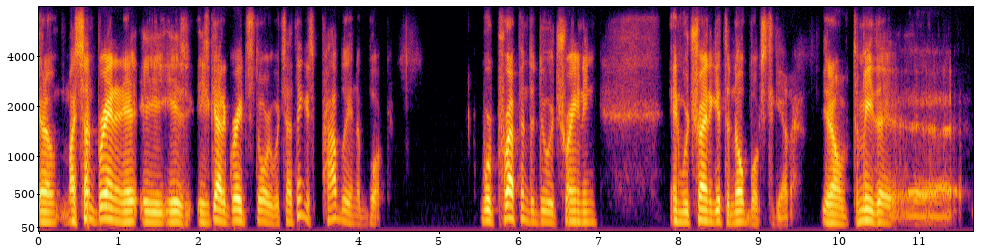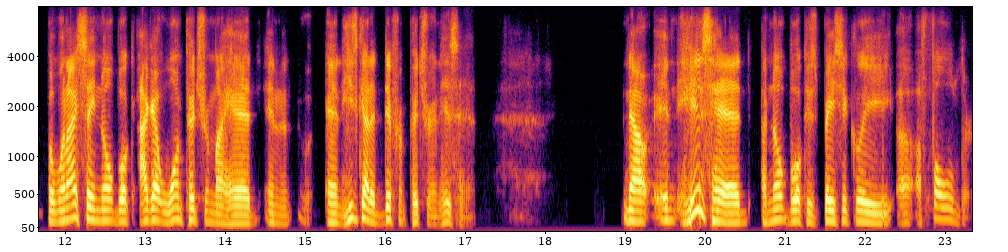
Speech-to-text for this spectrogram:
You know, my son Brandon, he, he is he's got a great story, which I think is probably in the book. We're prepping to do a training, and we're trying to get the notebooks together. You know, to me, the uh, but when I say notebook, I got one picture in my head, and and he's got a different picture in his head. Now, in his head, a notebook is basically a, a folder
